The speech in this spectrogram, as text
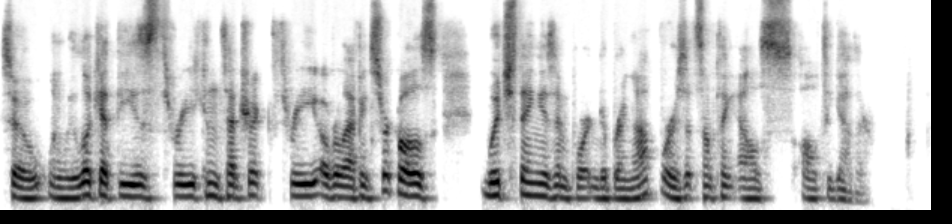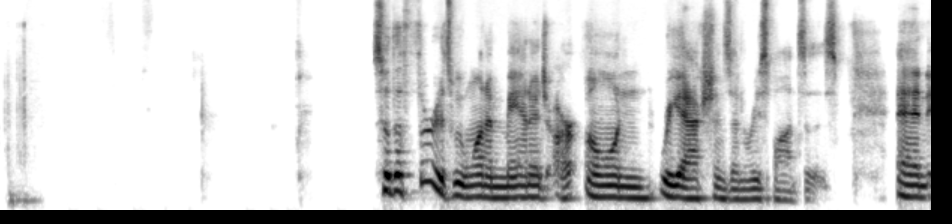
So when we look at these three concentric, three overlapping circles, which thing is important to bring up or is it something else altogether? So the third is we want to manage our own reactions and responses. And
